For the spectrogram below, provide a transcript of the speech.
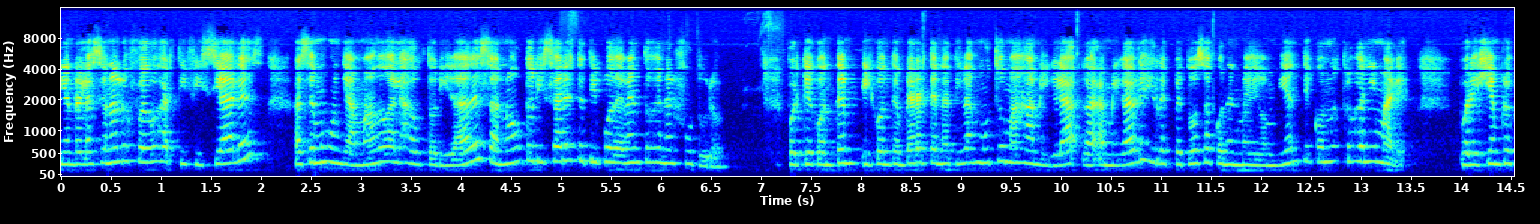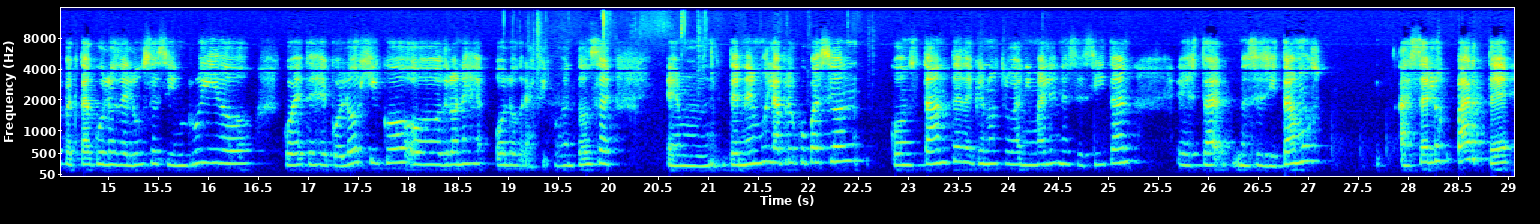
Y en relación a los fuegos artificiales, hacemos un llamado a las autoridades a no autorizar este tipo de eventos en el futuro porque y contemplar alternativas mucho más amigables y respetuosas con el medio ambiente y con nuestros animales por ejemplo, espectáculos de luces sin ruido, cohetes ecológicos o drones holográficos. Entonces, em, tenemos la preocupación constante de que nuestros animales necesitan necesitamos hacerlos parte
